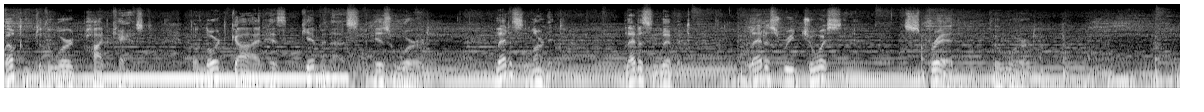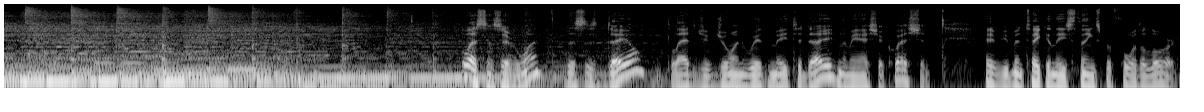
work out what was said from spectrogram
Welcome to the Word Podcast. The Lord God has given us His Word. Let us learn it. Let us live it. Let us rejoice in it. Spread the Word. Blessings, everyone. This is Dale. Glad that you've joined with me today. Let me ask you a question. Have you been taking these things before the Lord?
